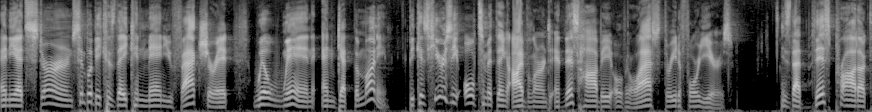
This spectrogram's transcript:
and yet Stern, simply because they can manufacture it, will win and get the money. Because here's the ultimate thing I've learned in this hobby over the last three to four years is that this product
